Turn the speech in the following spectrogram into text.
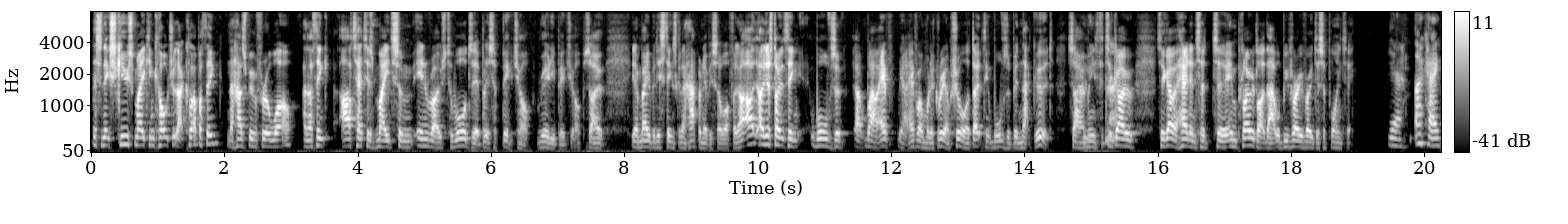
there's an excuse making culture at that club, I think, and there has been for a while. And I think Arteta's made some inroads towards it, but it's a big job, really big job. So, you know, maybe this thing's going to happen every so often. I, I just don't think Wolves have. Uh, well, ev- yeah, everyone would agree, I'm sure. I don't think Wolves have been that good. So, I mean, for, to go to go ahead and to, to implode like that would be very, very disappointing. Yeah. Okay.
